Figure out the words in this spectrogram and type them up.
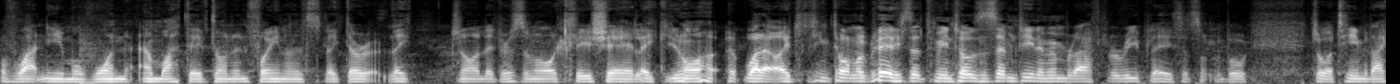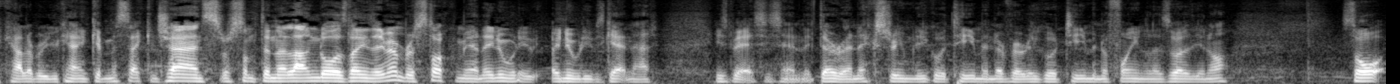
of what Nemo have won and what they've done in finals. Like they're like you know, like there's an old cliche, like you know what I think Donald Gray said to me in 2017. I remember after the replay, he said something about know, a team of that caliber, you can't give them a second chance or something along those lines. I remember it stuck me, and I knew what he, I knew what he was getting at. He's basically saying like they're an extremely good team and they're a very good team in the final as well, you know. So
